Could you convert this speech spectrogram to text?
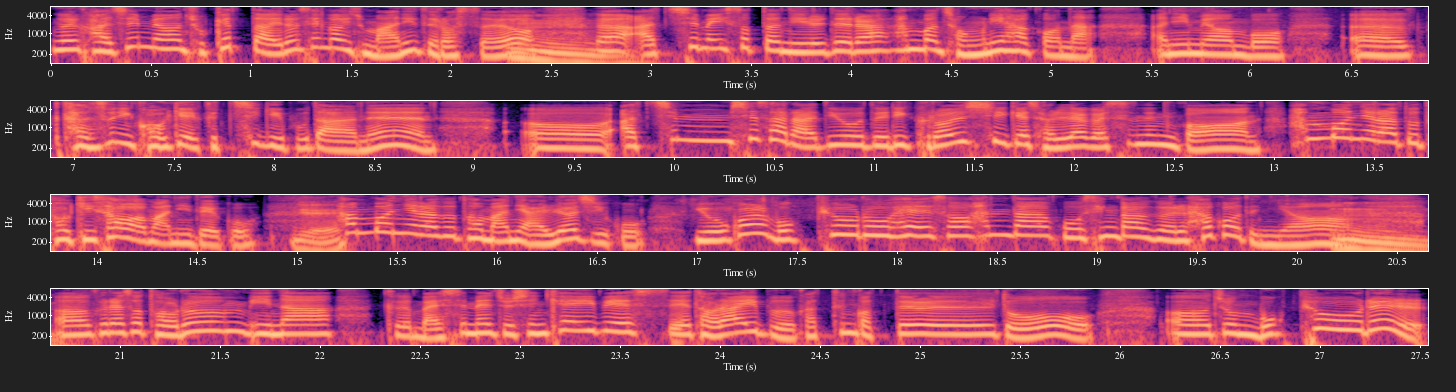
을 가지면 좋겠다 이런 생각이 좀 많이 들었어요. 음. 그러니까 아침에 있었던 일들을 한번 정리하거나 아니면 뭐 어, 단순히 거기에 그치기보다는 어, 아침 시사 라디오들이 그런 식의 전략을 쓰는 건 한 번이라도 더 기사화 많이 되고 예. 한 번이라도 더 많이 알려지고 요걸 목표로 해서 한다고 생각을 하거든요. 음. 어, 그래서 더룸이나 그 말씀해주신 KBS의 더 라이브 같은 것들도 어, 좀 목표를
